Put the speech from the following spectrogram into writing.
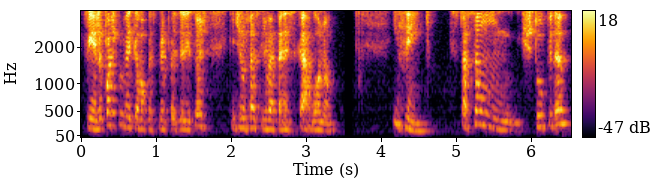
Enfim, ele não pode prometer uma coisa para depois das eleições que a gente não sabe se ele vai estar nesse cargo ou não. Enfim, situação estúpida.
